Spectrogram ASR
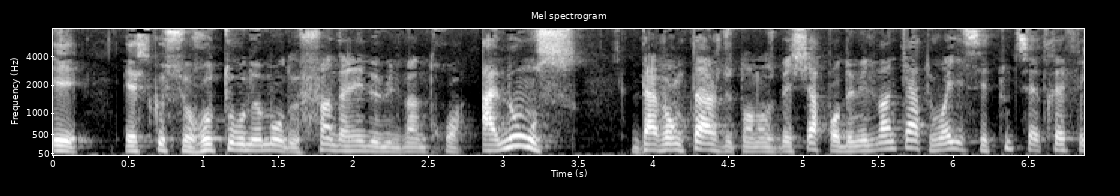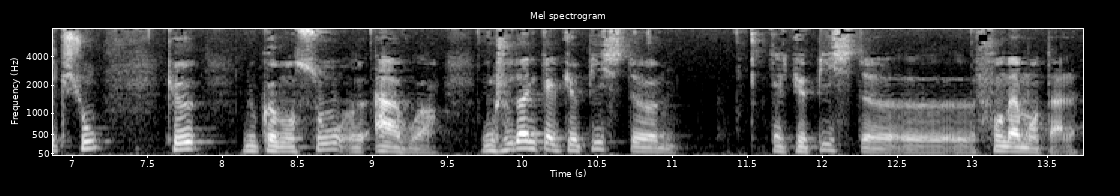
Et est-ce que ce retournement de fin d'année 2023 annonce davantage de tendance baissière pour 2024 Vous voyez, c'est toute cette réflexion que nous commençons euh, à avoir. Donc, je vous donne quelques pistes, euh, quelques pistes euh, fondamentales.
